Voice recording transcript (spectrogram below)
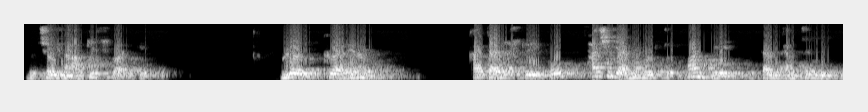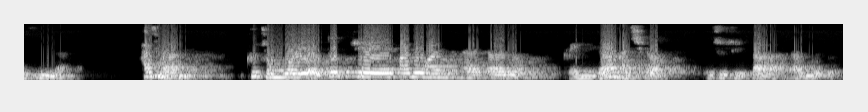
무척이나 아낄 수가 있겠죠. 물론 그 안에는 가짜일 수도 있고 사실이 아닌 것도 좀 포함되어 있다는 장점이 있습니다. 하지만 그 정보를 어떻게 활용하느냐에 따라서 굉장한 가치가 있을 수 있다라는 거죠.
